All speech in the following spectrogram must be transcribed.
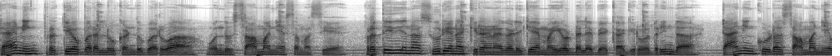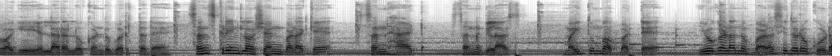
ಟ್ಯಾನಿಂಗ್ ಪ್ರತಿಯೊಬ್ಬರಲ್ಲೂ ಕಂಡುಬರುವ ಒಂದು ಸಾಮಾನ್ಯ ಸಮಸ್ಯೆ. ಪ್ರತಿದಿನ ಸೂರ್ಯನ ಕಿರಣಗಳಿಗೆ ಮೈಯೊಡ್ಡಲೇಬೇಕಾಗಿರೋದ್ರಿಂದ ಟ್ಯಾನಿಂಗ್ ಕೂಡ ಸಾಮಾನ್ಯವಾಗಿ ಎಲ್ಲರಲ್ಲೂ ಕಂಡುಬರುತ್ತದೆ. ಸನ್ಸ್ಕ್ರೀನ್ ಲೋಷನ್ ಬಳಕೆ ಸನ್ ಹ್ಯಾಟ್ ಸನ್ ಗ್ಲಾಸ್ ಮೈತುಂಬ ಬಟ್ಟೆ ಇವುಗಳನ್ನು ಬಳಸಿದರೂ ಕೂಡ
